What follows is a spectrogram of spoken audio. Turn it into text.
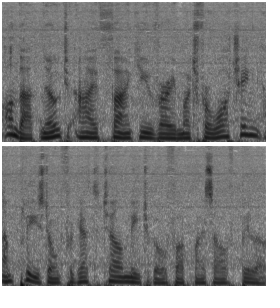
On that note, I thank you very much for watching, and please don't forget to tell me to go fuck myself below.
